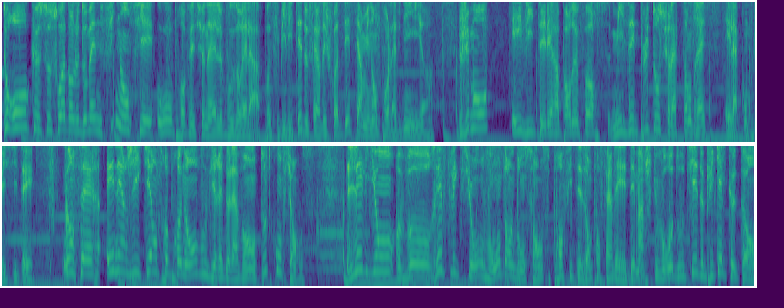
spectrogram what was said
Taureau, que ce soit dans le domaine financier ou professionnel, vous aurez la possibilité de faire des choix déterminants pour l'avenir. Gémeaux, évitez les rapports de force, misez plutôt sur la tendresse et la complicité. Cancer, énergique et entreprenant, vous irez de l'avant en toute confiance. Les lions, vos réflexions vont dans le bon sens, profitez-en pour faire les démarches que vous redoutiez depuis quelque temps.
